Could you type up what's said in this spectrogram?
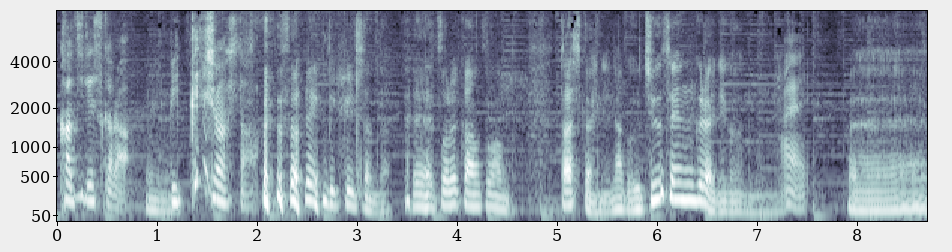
感じですから。うん。びっくりしました。それびっくりしたんだ、えーそれ感想なんだ。確かにねなんか宇宙船ぐらいでかいもんね、はい。え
